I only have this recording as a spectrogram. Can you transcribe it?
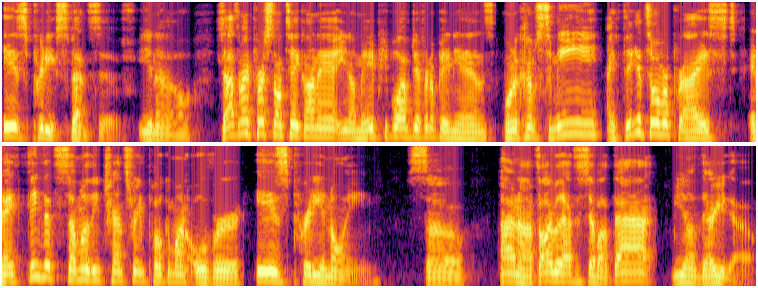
is pretty expensive, you know. So that's my personal take on it. You know, maybe people have different opinions. But when it comes to me, I think it's overpriced. And I think that some of the transferring Pokemon over is pretty annoying. So, I don't know. That's all I really have to say about that. You know, there you go.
